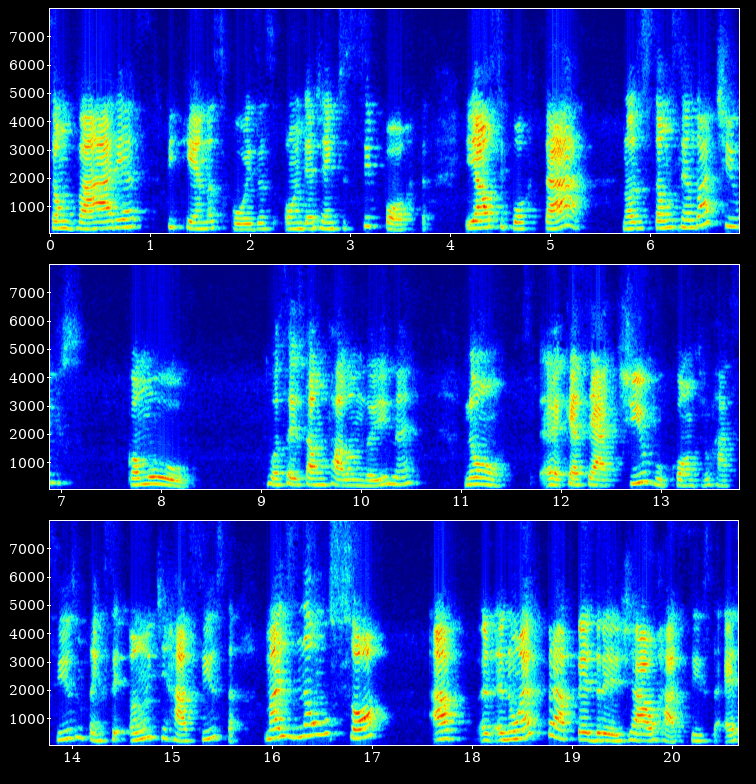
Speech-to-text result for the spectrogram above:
São várias pequenas coisas onde a gente se porta. E ao se portar, nós estamos sendo ativos. Como vocês estavam falando aí, né? Não é, quer ser ativo contra o racismo, tem que ser antirracista, mas não só a, é, não é para apedrejar o racista, é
